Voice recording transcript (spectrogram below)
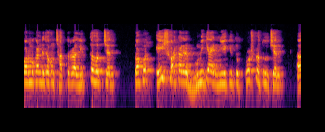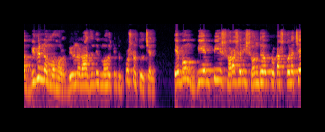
কর্মকাণ্ডে যখন ছাত্ররা লিপ্ত হচ্ছেন, তখন এই সরকারের ভূমিকা নিয়ে কিন্তু প্রশ্ন তুলছেন বিভিন্ন মহল, বিভিন্ন রাজনৈতিক মহল কিন্তু প্রশ্ন তুলছেন। এবং বিএনপি সরাসরি সন্দেহ প্রকাশ করেছে,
